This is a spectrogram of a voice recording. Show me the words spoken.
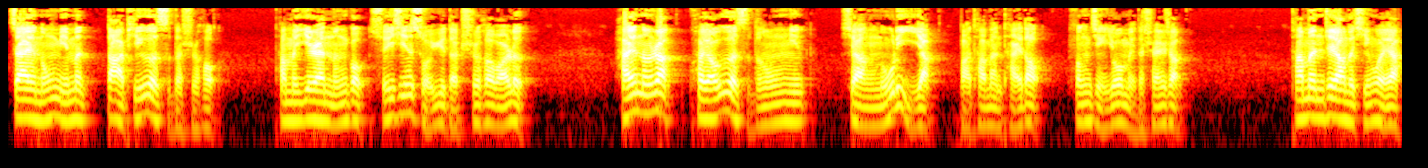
在农民们大批饿死的时候，他们依然能够随心所欲的吃喝玩乐，还能让快要饿死的农民像奴隶一样把他们抬到风景优美的山上。他们这样的行为啊，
